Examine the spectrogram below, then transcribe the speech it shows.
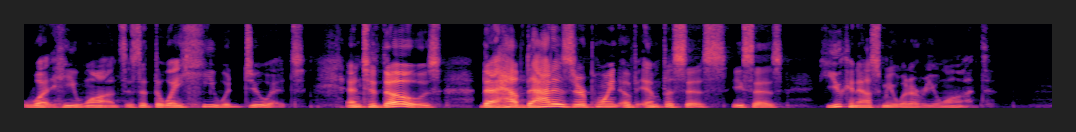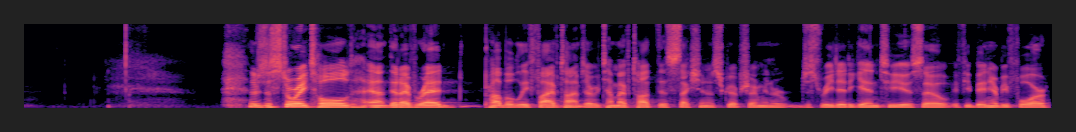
what he wants? Is it the way he would do it? And to those that have that as their point of emphasis, he says, You can ask me whatever you want. There's a story told uh, that I've read probably five times every time I've taught this section of Scripture. I'm going to just read it again to you. So if you've been here before,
